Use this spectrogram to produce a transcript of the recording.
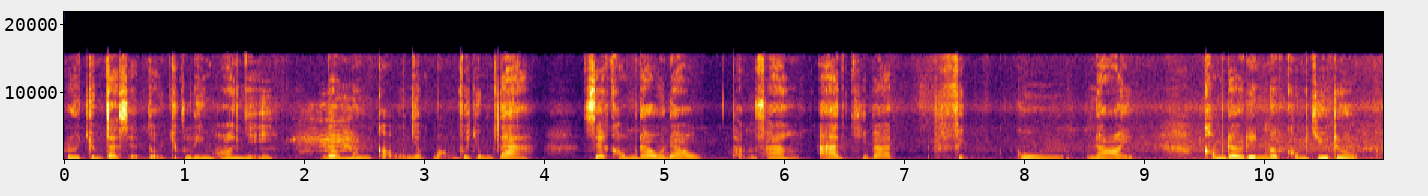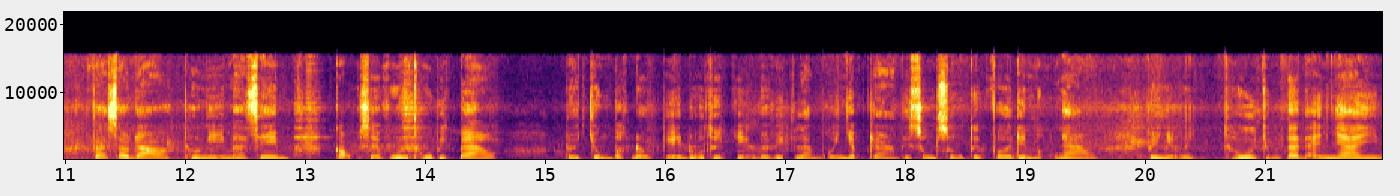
rồi chúng ta sẽ tổ chức liên hoan nhỉ đón mừng cậu nhập mộng với chúng ta sẽ không đau đâu thẩm phán Archibald Gu nói, không đau đến mức không chịu được. Và sau đó, thử nghĩ mà xem, cậu sẽ vui thú biết bao. Rồi chúng bắt đầu kể đủ thứ chuyện về việc làm quỹ nhập tràng thì sung sướng tuyệt vời đến mức nào. Về những thứ chúng ta đã nhai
